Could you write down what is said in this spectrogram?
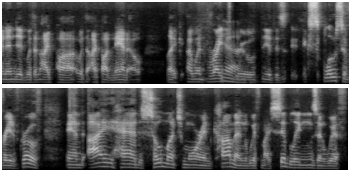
and ended with an ipod with the ipod nano like I went right yeah. through the, this explosive rate of growth, and I had so much more in common with my siblings and with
